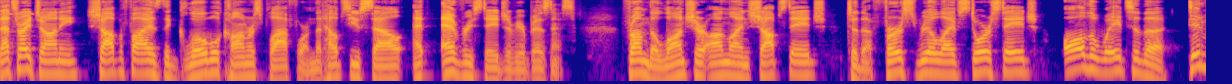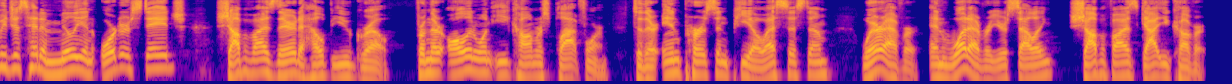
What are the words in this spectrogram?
That's right, Johnny. Shopify is the global commerce platform that helps you sell at every stage of your business. From the launch your online shop stage to the first real life store stage, all the way to the did we just hit a million order stage? Shopify is there to help you grow. From their all in one e commerce platform to their in person POS system wherever and whatever you're selling, Shopify's got you covered.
